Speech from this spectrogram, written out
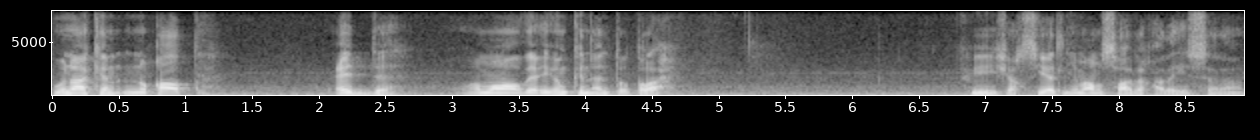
هناك نقاط عدة ومواضيع يمكن أن تطرح في شخصية الإمام الصادق عليه السلام.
